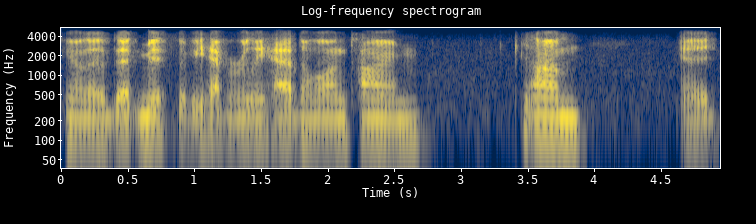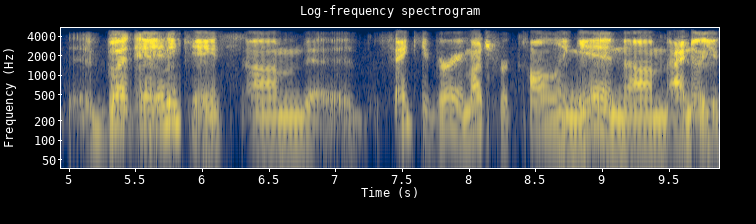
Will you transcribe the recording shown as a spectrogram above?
You know, that, that myth that we haven't really had in a long time. Um, but in any case, um, thank you very much for calling in. Um, I know you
